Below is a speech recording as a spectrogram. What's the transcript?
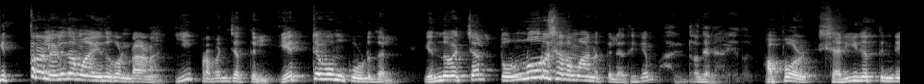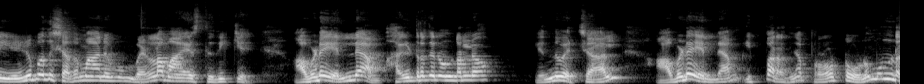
ഇത്ര ലളിതമായതുകൊണ്ടാണ് ഈ പ്രപഞ്ചത്തിൽ ഏറ്റവും കൂടുതൽ എന്ന് വെച്ചാൽ തൊണ്ണൂറ് ശതമാനത്തിലധികം ഹൈഡ്രജനായത്. അപ്പോൾ ശരീരത്തിന്റെ എഴുപത് ശതമാനവും വെള്ളമായ സ്ഥിതിക്ക് അവിടെയെല്ലാം ഹൈഡ്രജൻ ഉണ്ടല്ലോ എന്ന് വെച്ചാൽ അവിടെയെല്ലാം ഇപ്പറഞ്ഞ പ്രോട്ടോണും ഉണ്ട്.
